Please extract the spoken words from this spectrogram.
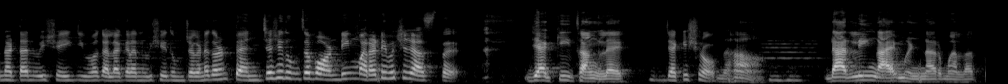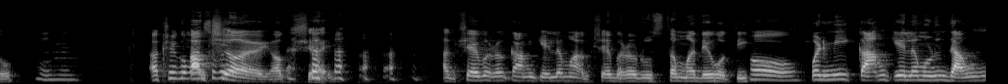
नटांविषयी किंवा कलाकारांविषयी तुमच्याकडनं कारण त्यांच्याशी तुमचं बॉन्डिंग मराठीपेक्षा जास्त आहे. जॅकी चांगलाय. जॅकी श्रॉफ. हा. डार्लिंग आहे म्हणणार मला तो. अक्षय कुमार अक्षय अक्षय. अक्षय बरोबर काम केलं मग अक्षय बरोबर रुस्तममध्ये होती. हो. पण मी काम केलं म्हणून जाऊन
